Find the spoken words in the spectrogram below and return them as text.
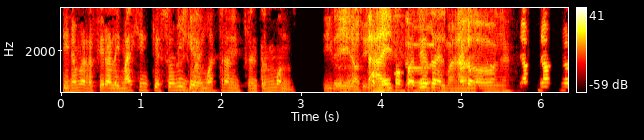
sino me refiero a la imagen que son A y que imagen, demuestran sí. frente al mundo. Sí, no, sí. Tyson, compatriota del- Maradona. No, no, no,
